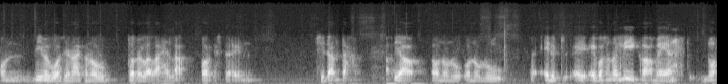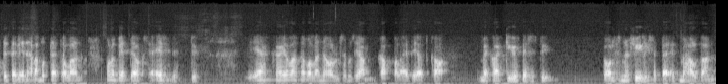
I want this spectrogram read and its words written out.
on viime vuosien aikana ollut todella lähellä orkesterin sydäntä. Ja on ollut, on ollut ei, nyt, ei, ei voi sanoa liikaa meidän nuottitelineellä, mutta että ollaan molempia teoksia esitetty. Ja ehkä jollain tavalla ne on sellaisia kappaleita, jotka me kaikki yhteisesti oli sellainen fiilis, että, että me halutaan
